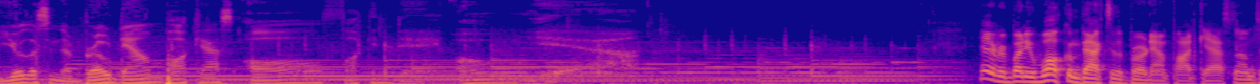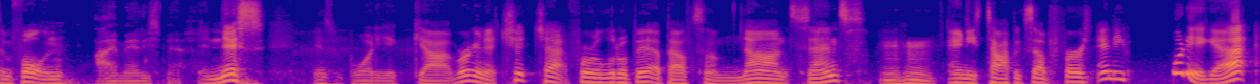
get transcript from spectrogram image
You're listening to Bro Down Podcast all fucking day. Oh, yeah. Hey, everybody, welcome back to the Bro Down Podcast. I'm Tim Fulton, I'm Andy Smith. and this is What Do You Got? We're going to chit chat for a little bit about some nonsense. Mm-hmm. Andy's topics up first. Andy, what do you got?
